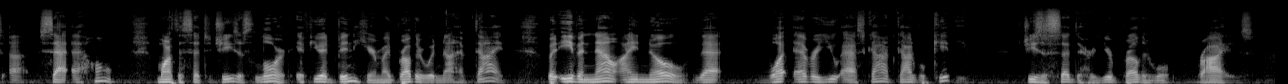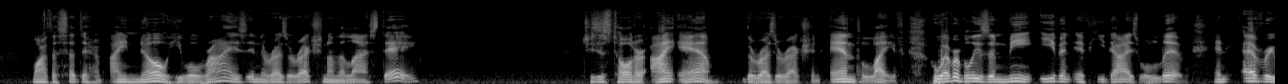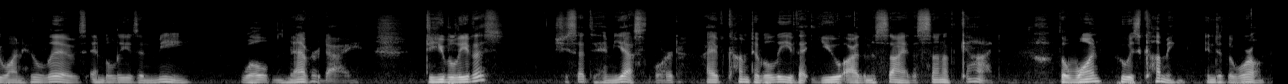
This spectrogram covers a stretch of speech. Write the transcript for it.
uh, sat at home. Martha said to Jesus, Lord, if you had been here, my brother would not have died. But even now I know that whatever you ask God, God will give you. Jesus said to her, Your brother will rise. Martha said to him, I know he will rise in the resurrection on the last day. Jesus told her, I am the resurrection and the life. Whoever believes in me, even if he dies, will live, and everyone who lives and believes in me will never die. Do you believe this? She said to him, Yes, Lord. I have come to believe that you are the Messiah, the Son of God, the one who is coming into the world.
